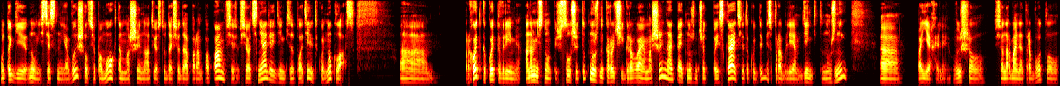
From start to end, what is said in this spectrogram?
В итоге, ну, естественно, я вышел, все помог, там машину отвез туда-сюда, парам-папам, все, все отсняли, деньги заплатили, такой, ну, класс. А, проходит какое-то время, она мне снова пишет, слушай, тут нужно, короче, игровая машина опять, нужно что-то поискать. Я такой, да без проблем, деньги-то нужны. А, поехали. Вышел, все нормально отработал.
